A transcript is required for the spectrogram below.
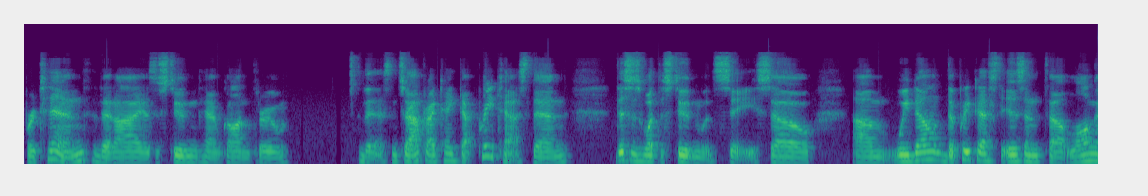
pretend that I, as a student, have gone through this. And so after I take that pretest, then this is what the student would see. So um, we don't, the pretest isn't uh, long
